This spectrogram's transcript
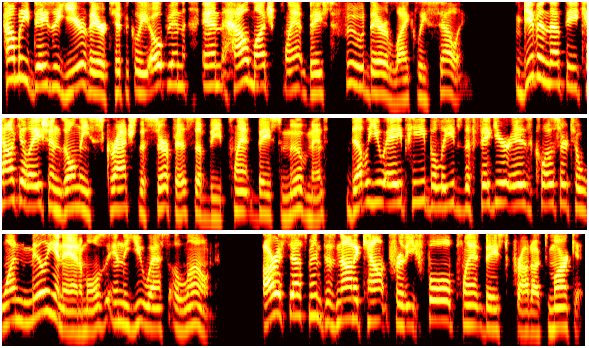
how many days a year they are typically open, and how much plant based food they are likely selling. Given that the calculations only scratch the surface of the plant based movement, WAP believes the figure is closer to 1 million animals in the US alone. Our assessment does not account for the full plant based product market,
